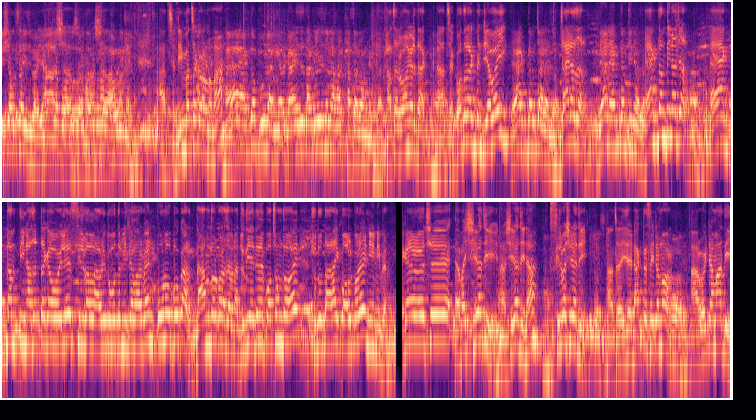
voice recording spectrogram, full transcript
বিশাল সাইজ ভাই। মাশাআল্লাহ, মাশাআল্লাহ। লাহরি নাই। আচ্ছা ডিম বাচ্চা করানো না? হ্যাঁ একদম রানি। আর গায়ে যে দাগ লেগেছিল আমার খাঁচা রঙের দাগ। খাঁচার রঙের দাগ। আচ্ছা কত রাখবেন জিয়া ভাই? একদম চার হাজার। চার হাজার? দেন একদম তিন হাজার। একদম তিন হাজার? একদম তিন হাজার টাকা হইলে সিলভার লাউরি কবুতর নিতে পারবেন। কোনো প্রকার দাম দর করা যাবে না। যদি এই দামে পছন্দ হয় শুধু তারাই কল করে নিয়ে নেবেন। এখানে রয়েছে ভাই সিরাজি। না সিরাজি না? সিলভার সিরাজি? আচ্ছা এই যে ডাক্তার সেইটা নর। আর ওইটা মাদি।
